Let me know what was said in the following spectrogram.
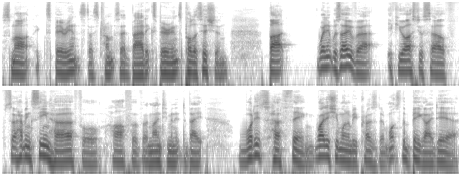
smart, experienced, as Trump said, bad experienced politician. But when it was over, if you asked yourself, so having seen her for half of a 90 minute debate, what is her thing? Why does she want to be president? What's the big idea?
